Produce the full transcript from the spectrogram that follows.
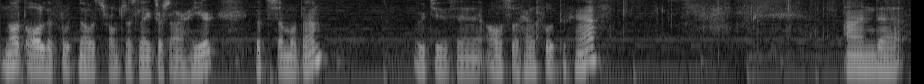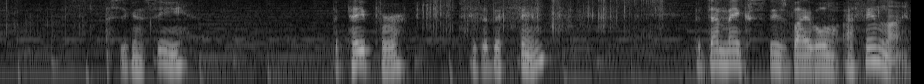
Not all the footnotes from translators are here, but some of them, which is uh, also helpful to have. And uh, as you can see, the paper is a bit thin, but that makes this Bible a thin line.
